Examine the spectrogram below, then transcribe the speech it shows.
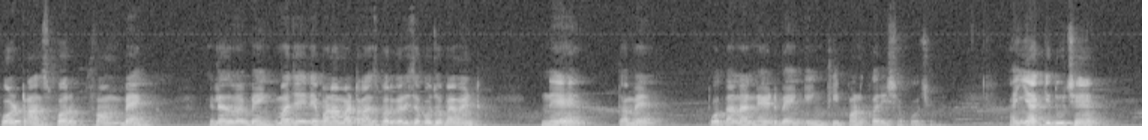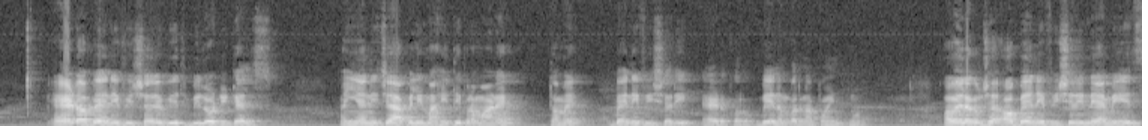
for transfer from bank એટલે તમે બેંકમાં જઈને પણ આમાં ટ્રાન્સફર કરી શકો છો પેમેન્ટ ને તમે પોતાના નેટ બેન્કિંગથી પણ કરી શકો છો. અહીંયા કીધું છે add a beneficiary with below details અહીંયા નીચે આપેલી માહિતી પ્રમાણે તમે બેનિફિશરી એડ કરો, બે નંબરના પોઈન્ટમાં હવે લખ્યું છે a beneficiary name is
